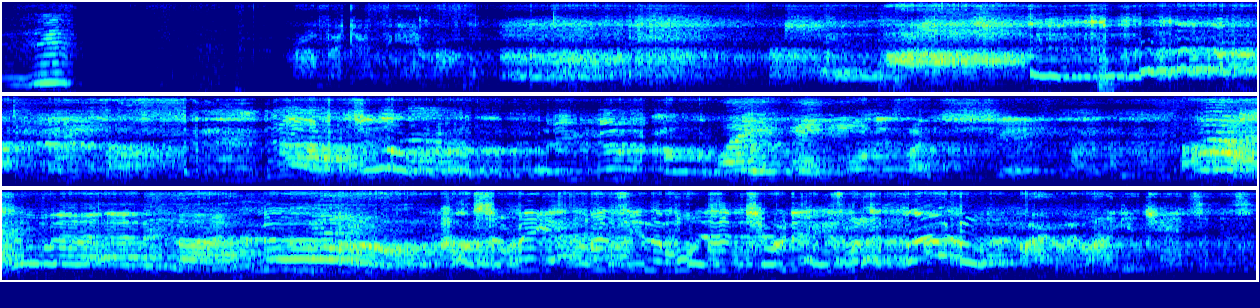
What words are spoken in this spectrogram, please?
Mm-hmm. Ralph, I turn the camera. Quiet, Katie. I'm so bad I had this on. No! How so big? I haven't seen the boys in two days, but I found them! Alright, we want to get Chance and his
